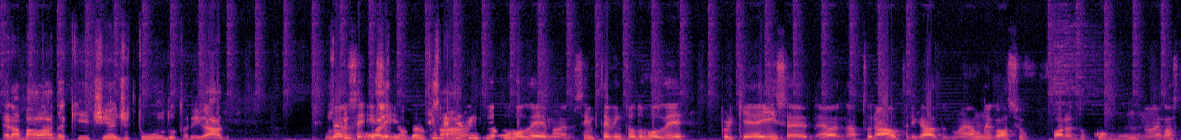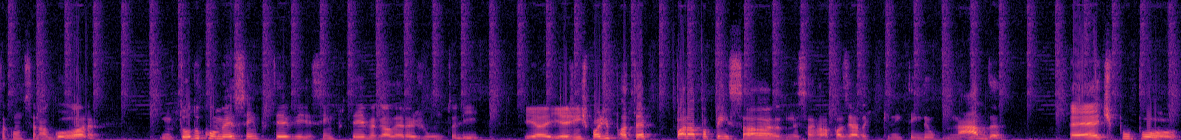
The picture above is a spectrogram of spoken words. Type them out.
era a balada que tinha de tudo, tá ligado? Os Não, se- iam Sempre dançar. teve em todo rolê, mano. Sempre teve em todo rolê, porque é isso, é, é natural, tá ligado? Não é um negócio fora do comum, não é um negócio que tá acontecendo agora. Em todo começo sempre teve, sempre teve a galera junto ali. E a, e a gente pode até parar pra pensar nessa rapaziada que não entendeu nada. É tipo, pô,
